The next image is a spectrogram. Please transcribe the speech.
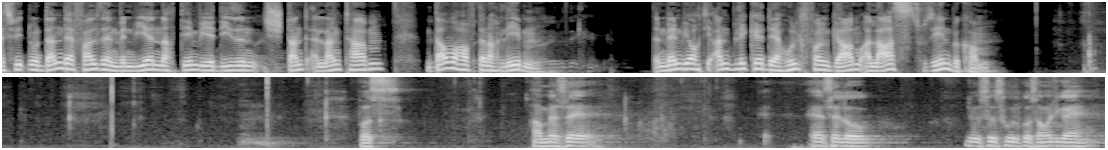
es wird nur dann der Fall sein, wenn wir, nachdem wir diesen Stand erlangt haben, dauerhaft danach leben. Dann werden wir auch die Anblicke der huldvollen Gaben Allahs zu sehen bekommen. Was हम में से ऐसे लोग जो इस असूल को समझ गए हैं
